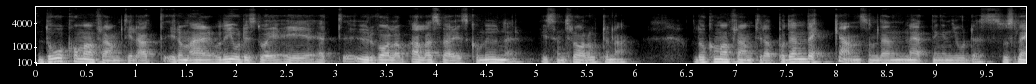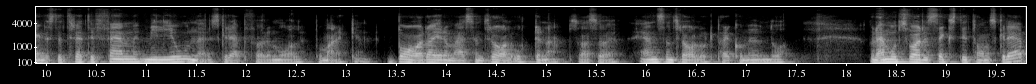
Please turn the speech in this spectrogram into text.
då kom man fram till att i de här, och det gjordes då i, i ett urval av alla Sveriges kommuner i centralorterna. Då kom man fram till att på den veckan som den mätningen gjordes så slängdes det 35 miljoner skräpföremål på marken. Bara i de här centralorterna, så alltså en centralort per kommun då. Och det här motsvarade 60 ton skräp.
